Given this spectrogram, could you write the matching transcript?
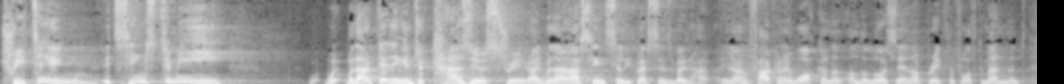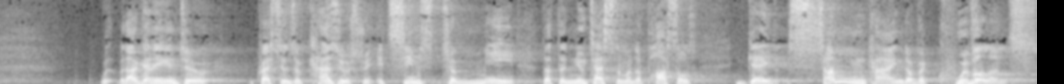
Treating, it seems to me, w- without getting into casuistry, right, without asking silly questions about how, you know, how far can I walk on, on the Lord's Day and not break the fourth commandment, Without getting into questions of casuistry, it seems to me that the New Testament apostles gave some kind of equivalence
